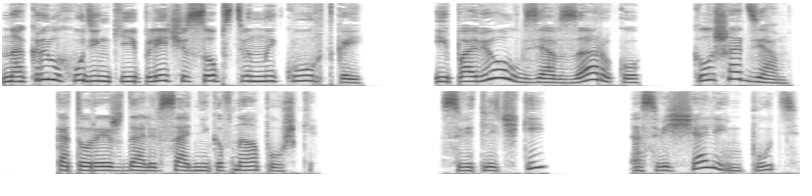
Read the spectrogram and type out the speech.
накрыл худенькие плечи собственной курткой и повел, взяв за руку, к лошадям, которые ждали всадников на опушке. Светлячки освещали им путь.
